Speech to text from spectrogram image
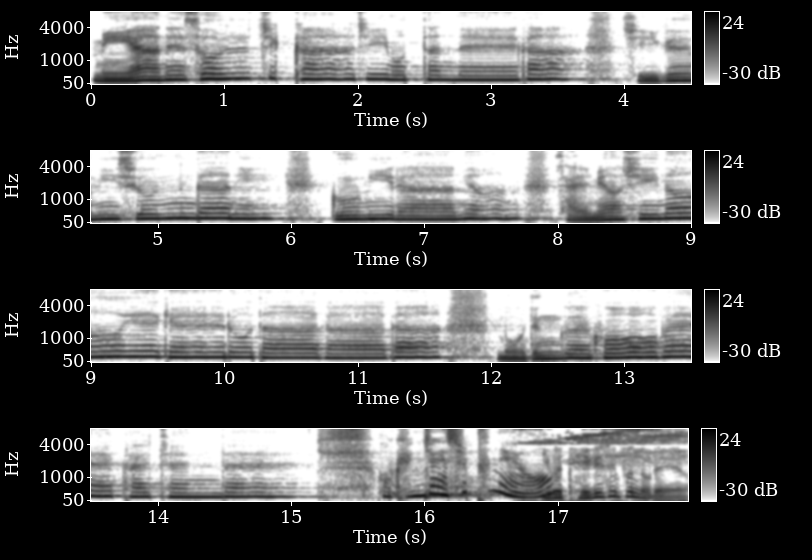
미안해 솔직하지 못한 내가 지금 이 순간이 꿈이라면 살며시 너에게로 다가가 모든 걸 고백할 텐데 어, 굉장히 슬프네요. 이거 되게 슬픈 노래예요.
